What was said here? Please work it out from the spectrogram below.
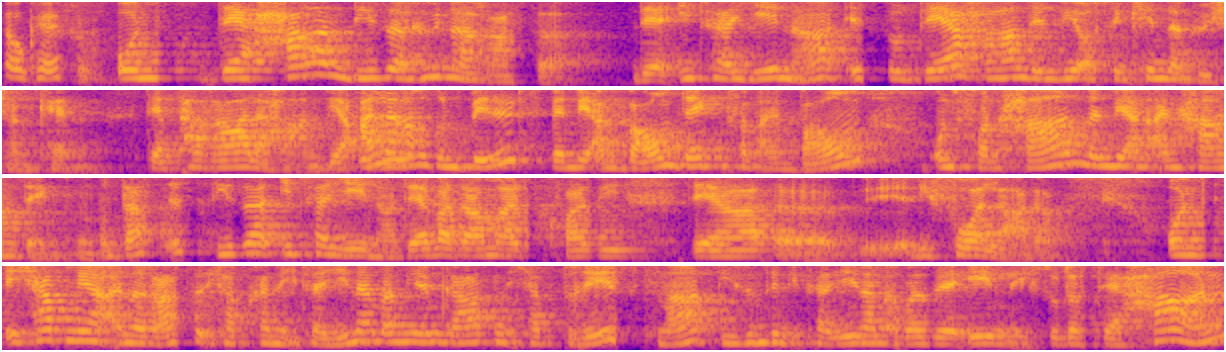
Okay. Und der Hahn dieser Hühnerrasse, der Italiener, ist so der Hahn, den wir aus den Kinderbüchern kennen. Der Paralehahn. Wir alle mhm. haben so ein Bild, wenn wir an Baum denken, von einem Baum und von Hahn, wenn wir an einen Hahn denken. Und das ist dieser Italiener. Der war damals quasi der, äh, die Vorlage. Und ich habe mir eine Rasse, ich habe keine Italiener bei mir im Garten, ich habe Dresdner, die sind den Italienern aber sehr ähnlich, so dass der Hahn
